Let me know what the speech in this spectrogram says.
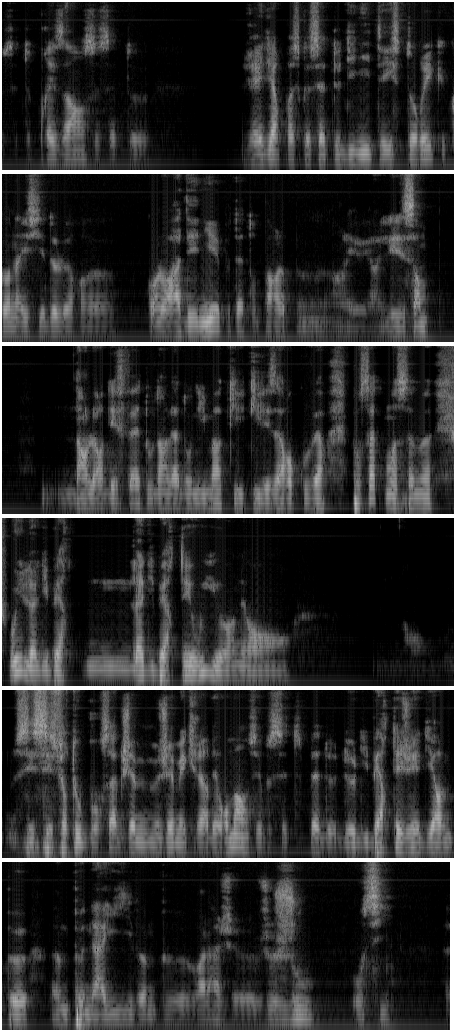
cette présence, cette, j'allais dire presque cette dignité historique qu'on a essayé de leur, qu'on leur a dénié, peut-être parle en les, les dans leur défaite ou dans l'anonymat qui, qui, les a recouverts. Pour ça que moi ça me, oui la liberté, la liberté, oui, on est en, c'est, surtout pour ça que j'aime j'aime écrire des romans. C'est cette espèce de, de liberté, j'allais dire un peu un peu naïve, un peu voilà, je, je joue aussi. Euh,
